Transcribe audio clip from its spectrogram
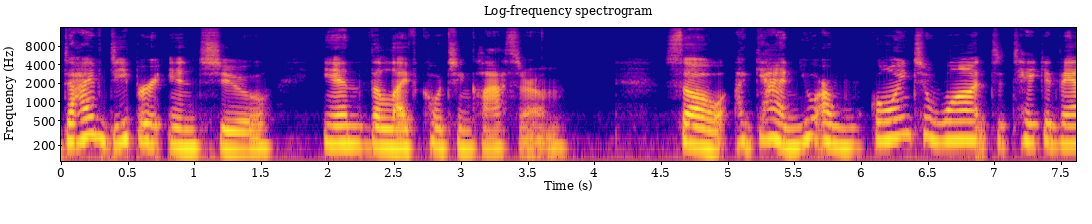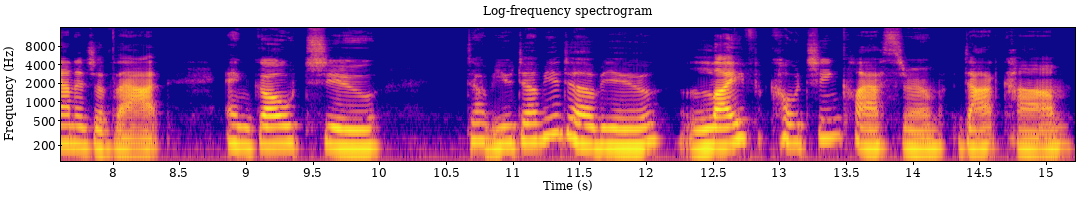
dive deeper into in the life coaching classroom. So, again, you are going to want to take advantage of that and go to www.lifecoachingclassroom.com.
